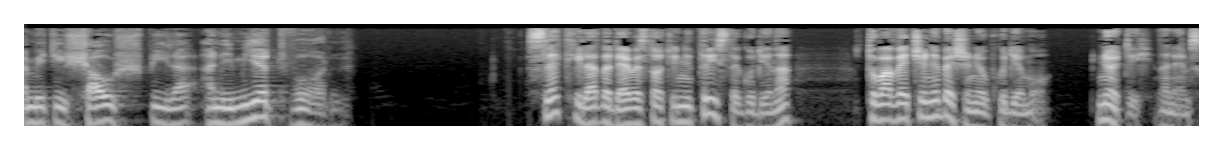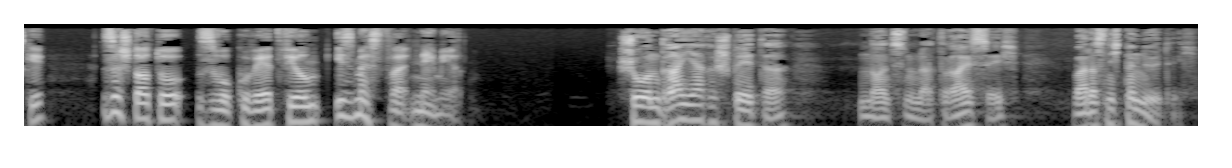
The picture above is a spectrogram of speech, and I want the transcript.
damit die Schauspieler animiert wurden. След 1930 година това вече не беше необходимо, нötig на немски, защото звуковият филм измества немия. Schon drei Jahre später, 1930, war das nicht mehr nötig.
